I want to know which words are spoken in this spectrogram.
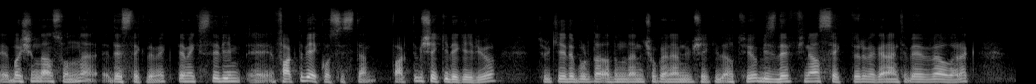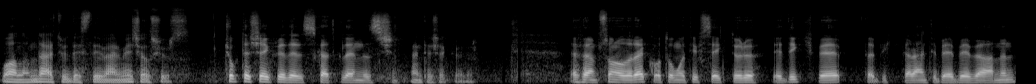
e, başından sonuna desteklemek. Demek istediğim e, farklı bir ekosistem, farklı bir şekilde geliyor. Türkiye'de burada adımlarını çok önemli bir şekilde atıyor. Biz de finans sektörü ve Garanti BBVA olarak bu anlamda her türlü desteği vermeye çalışıyoruz. Çok teşekkür ederiz katkılarınız için. Ben teşekkür ederim. Efendim son olarak otomotiv sektörü dedik ve tabii ki Garanti BBVA'nın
